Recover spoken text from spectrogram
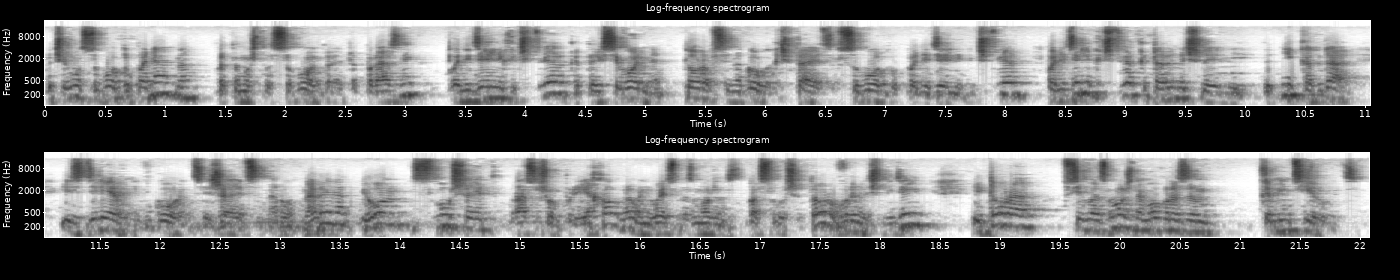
Почему субботу понятно? Потому что суббота — это праздник, понедельник и четверг — это и сегодня Тора в синагогах читается в субботу, понедельник и четверг. Понедельник и четверг — это рыночные дни. Это дни, когда из деревни в город съезжается народ на рынок, и он слушает, раз уж он приехал, да, у него есть возможность послушать Тору в рыночный день, и Тора всевозможным образом комментируется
